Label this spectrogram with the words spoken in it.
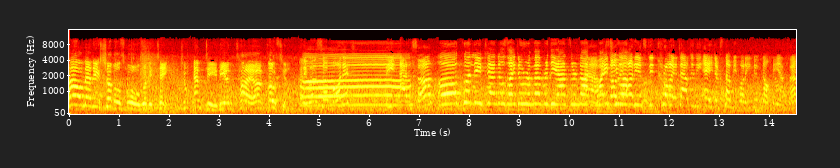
How many shovelfuls would it take to empty the entire ocean? Very well, Sir Bonnet. The answer. Oh, gentles, I do remember the answer, not Now, quite so you the up. audience did cry it out in the age of Stumpy, for he knew not the answer.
